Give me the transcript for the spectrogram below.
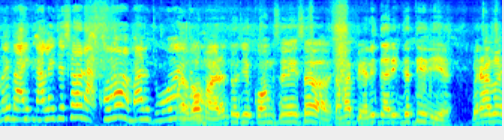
ભાઈ બાઈક ના લઈ જશો? રાખો અમારું જોવો મારે તો જે કોમ છે તમારે પહેલી તારીખ જતી રહી બરાબર?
